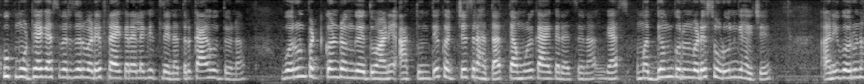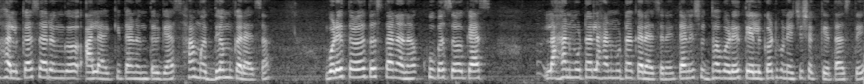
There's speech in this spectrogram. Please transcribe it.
खूप मोठ्या गॅसवर जर वडे फ्राय करायला घेतले ना तर काय होतं ना वरून पटकन रंग येतो आणि आतून ते कच्चेच राहतात. त्यामुळे काय करायचं ना गॅस मध्यम करून वडे सोडून घ्यायचे आणि वरून हलकासा रंग आला की त्यानंतर गॅस हा मध्यम करायचा. वडे तळत असताना ना खूप असं गॅस लहान मोठा लहान मोठा करायचा नाही. त्याने सुद्धा वडे तेलकट होण्याची शक्यता असते.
